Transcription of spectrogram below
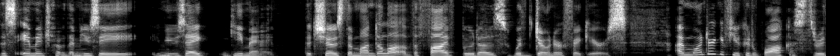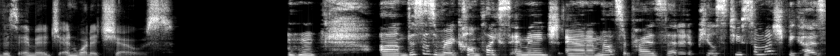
this image from the Musée, Musée Guimet that shows the mandala of the five Buddhas with donor figures. I'm wondering if you could walk us through this image and what it shows. Mm-hmm. Um, this is a very complex image, and I'm not surprised that it appeals to you so much because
